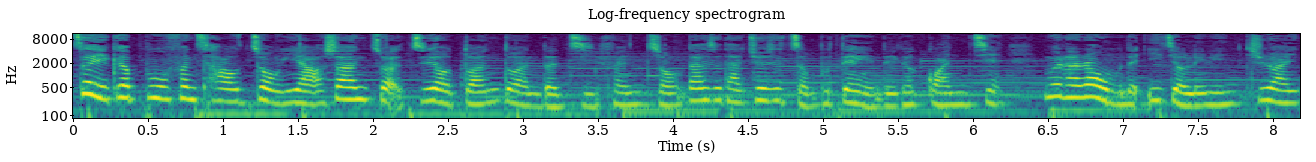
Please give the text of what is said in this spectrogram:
这一个部分超重要，虽然只只有短短的几分钟，但是它却是整部电影的一个关键，因为它让我们的一九零零居然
